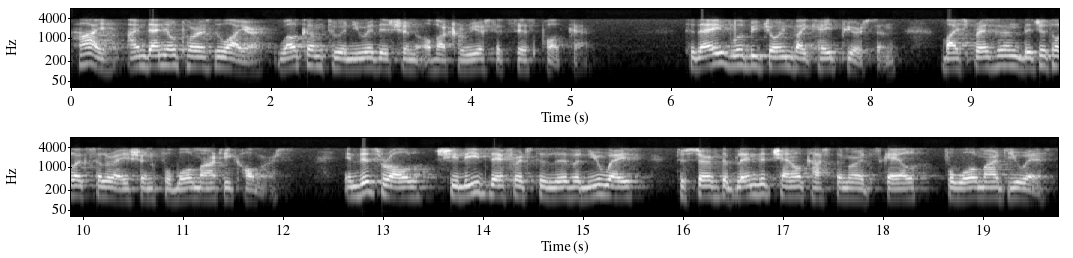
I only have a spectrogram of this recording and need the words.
Hi, I'm Daniel Torres Dwyer. Welcome to a new edition of our Career Success Podcast. Today we'll be joined by Kate Pearson, Vice President Digital Acceleration for Walmart e-commerce. In this role, she leads efforts to deliver new ways to serve the blended channel customer at scale for Walmart US.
